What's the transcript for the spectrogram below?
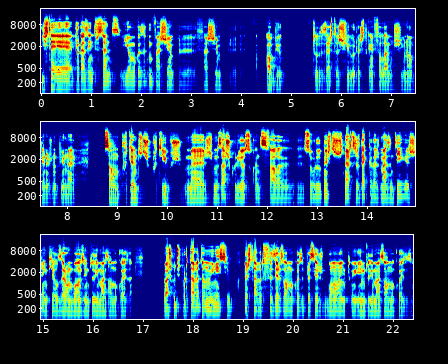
Isto é, é, por acaso, é interessante e é uma coisa que me faz sempre, faz sempre óbvio todas estas figuras de quem falamos, e não apenas no Pioneiro, são portentos desportivos, mas, mas acho curioso quando se fala, eh, sobretudo nestes, nestas décadas mais antigas, em que eles eram bons em tudo e mais alguma coisa. Eu acho que o desporto estava tão no início que bastava de fazeres alguma coisa para seres bom em, tu, em tudo e mais alguma coisa.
